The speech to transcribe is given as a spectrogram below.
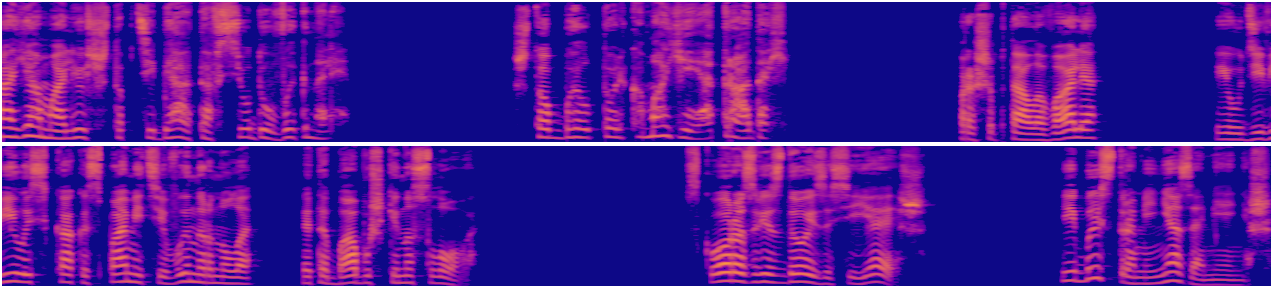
А я молюсь, чтоб тебя отовсюду выгнали. Чтоб был только моей отрадой. Прошептала Валя и удивилась, как из памяти вынырнуло это бабушкино слово. «Скоро звездой засияешь и быстро меня заменишь»,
